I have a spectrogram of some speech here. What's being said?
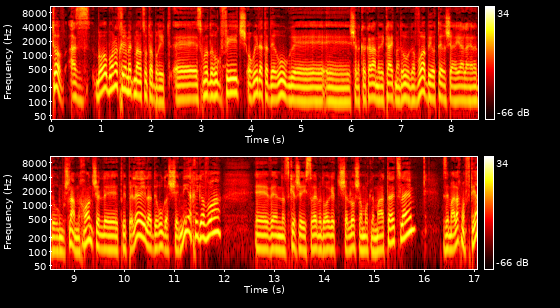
טוב, אז בואו בוא נתחיל באמת מארצות הברית. אה, סוכנות הדירוג פיץ' הורידה את הדירוג אה, אה, של הכלכלה האמריקאית מהדירוג הגבוה ביותר שהיה לה, היה לה דירוג מושלם, נכון? של אה, triple A לדירוג השני הכי גבוה, אה, ונזכיר שישראל מדורגת שלוש רמות למטה אצלהם. זה מהלך מפתיע?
